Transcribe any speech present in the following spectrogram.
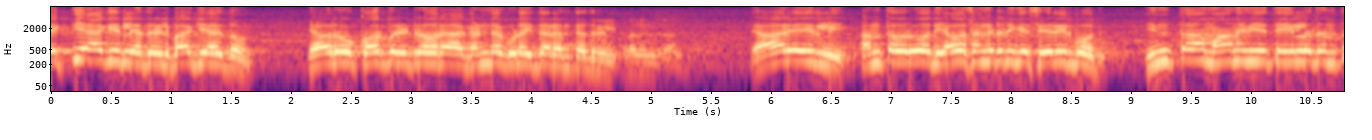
ವ್ಯಕ್ತಿಯೇ ಆಗಿರಲಿ ಅದರಲ್ಲಿ ಭಾಗಿಯಾದವನು. ಯಾರೋ ಕಾರ್ಪೊರೇಟರ್ ಅವರ ಗಂಡ ಕೂಡ ಇದ್ದಾರಂತೆ ಅದರಲ್ಲಿ. ರವೀಂದ್ರ ಅಂತ. ಯಾರೇ ಇರಲಿ ಅಂಥವರು ಅದು ಯಾವ ಸಂಘಟನೆಗೆ ಸೇರಿರ್ಬೋದು. ಇಂಥ ಮಾನವೀಯತೆ ಇಲ್ಲದಂಥ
